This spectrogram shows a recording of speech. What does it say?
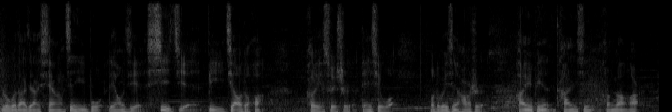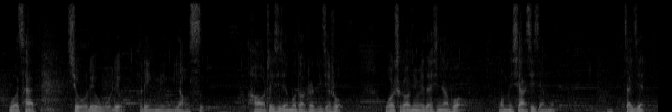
如果大家想进一步了解细节比较的话，可以随时联系我。我的微信号是汉语拼音谭心横杠二卧菜九六五六零零幺四。好，这期节目到这里结束。我是高俊伟，在新加坡。我们下期节目再见。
